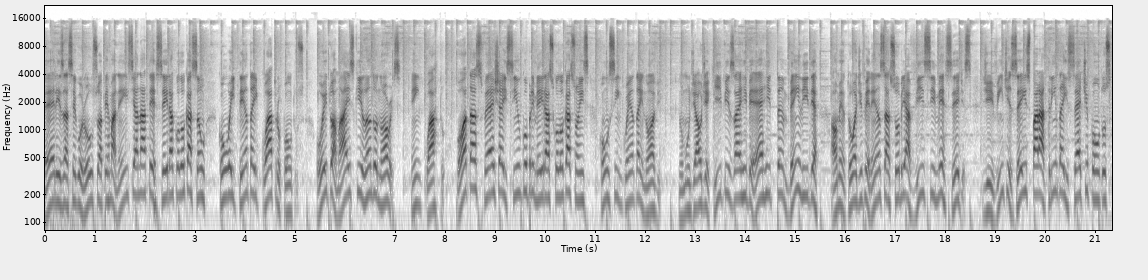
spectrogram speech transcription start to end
Pérez assegurou sua permanência na terceira colocação, com 84 pontos, 8 a mais que Lando Norris. Em quarto, Bottas fecha as cinco primeiras colocações, com 59. No Mundial de Equipes, a RBR, também líder, aumentou a diferença sobre a vice Mercedes, de 26 para 37 pontos,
